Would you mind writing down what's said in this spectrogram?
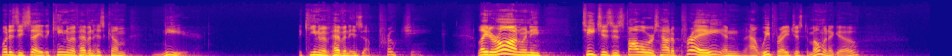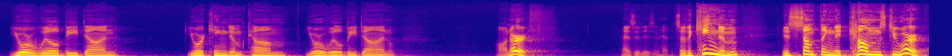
What does he say? The kingdom of heaven has come near. The kingdom of heaven is approaching. Later on, when he teaches his followers how to pray, and how we prayed just a moment ago, your will be done, your kingdom come, your will be done on earth as it is in heaven. So the kingdom is something that comes to earth.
